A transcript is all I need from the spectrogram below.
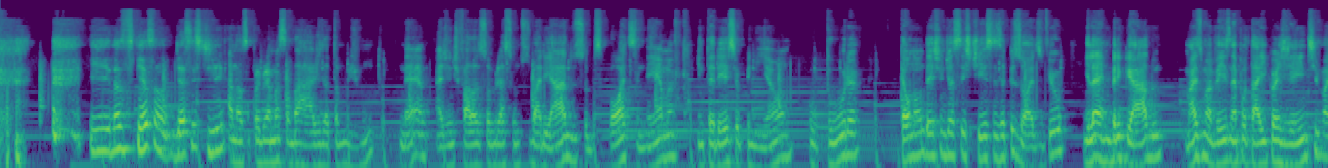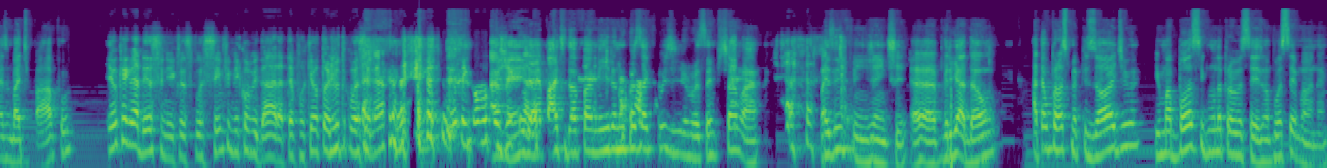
E não se esqueçam de assistir a nossa programação da Rádio da Tamo Junto, né? A gente fala sobre assuntos variados, sobre esporte, cinema, interesse, opinião, cultura. Então não deixem de assistir esses episódios, viu? Guilherme, obrigado mais uma vez, né, por estar aí com a gente, mais um bate-papo. Eu que agradeço, Nicolas, por sempre me convidar, até porque eu tô junto com você nessa, né? Não tem como fugir. Também, já é parte da família, não consegue fugir, eu vou sempre chamar. Mas enfim, gente, uh, brigadão. Até o próximo episódio e uma boa segunda para vocês, uma boa semana.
